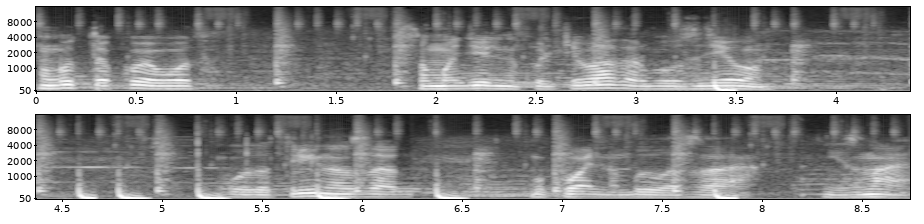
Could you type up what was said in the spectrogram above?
Вот такой вот самодельный культиватор был сделан года три назад. Буквально было за, не знаю,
